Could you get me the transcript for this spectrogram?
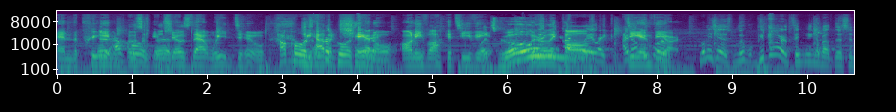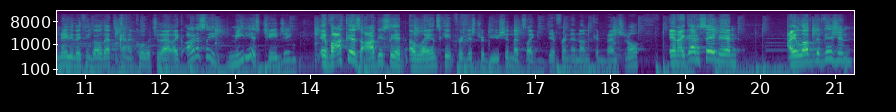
and the pregame Dude, and postgame this? shows that we do. How cool we is have a channel on Evoca TV. Let's go. Literally called way, like, DNVR. Let me say this: people are thinking about this, and maybe they think, "Oh, that's kind of cool that you're that." Like, honestly, media is changing. Evoca is obviously a, a landscape for distribution that's like different and unconventional. And I gotta say, man, I love the vision.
